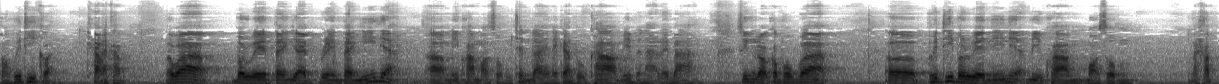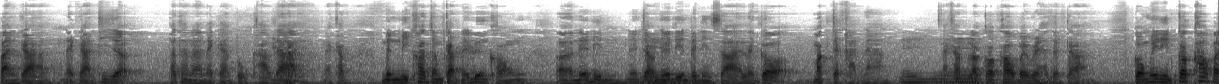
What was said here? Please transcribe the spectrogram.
ของพื้นที่ก่อนครับนะครับเพราะว่าบริเวณแปลงใหญ่บริเวณแปลงนี้เนี่ยเอ่อ มีความเหมาะสมเช่นใดในการปลูกข้าวมีปัญหาอะไรบ้าง ซึ่งเราก็พบว่าเอ่อพื้นที่บริเวณนี้เนี่ยมีความเหมาะสมนะครับปานกลางในการที่จะพัฒนาในการปลูกข้าวได้ครับนะครับ มันมีข้อจำกัดในเรื่องของเอ่อเนื้อดิน เนื่องจากอืมเนื้อดินเป็นดินทราย แล้วก็มักจะขาดน้ำอืมนะครับเราก็เข้าไปบริหารจัดการกรมแผ่นดินก็เข้าไป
